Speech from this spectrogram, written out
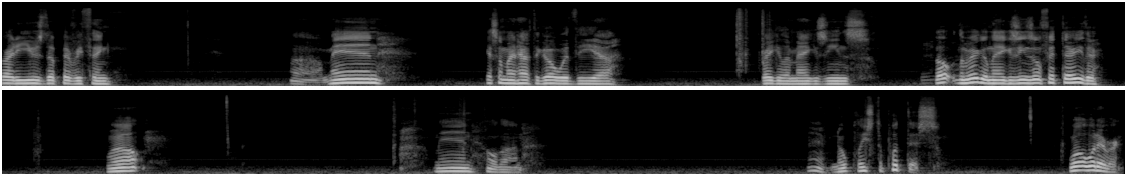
Already used up everything. Oh, man. Guess I might have to go with the uh, regular magazines. Oh, the regular magazines don't fit there either. Well. Man, hold on. I have no place to put this. Well, whatever.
